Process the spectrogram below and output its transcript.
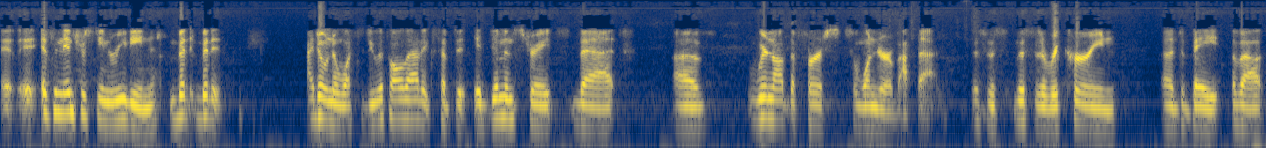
it, it's an interesting reading, but but it, I don't know what to do with all that except it, it demonstrates that uh, we're not the first to wonder about that. This is this is a recurring uh, debate about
